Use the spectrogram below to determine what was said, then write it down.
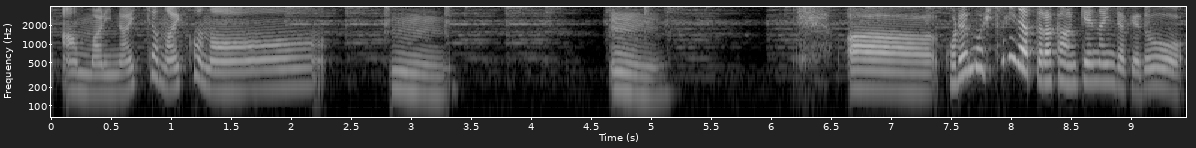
ん。あんまりないっちゃないかな。うん。うん。あこれも一人だったら関係ないんだけど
